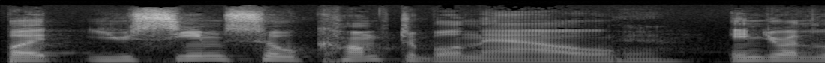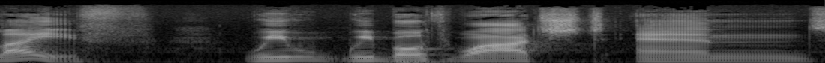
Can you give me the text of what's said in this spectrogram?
But you seem so comfortable now Yeah. in your life. We we both watched and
